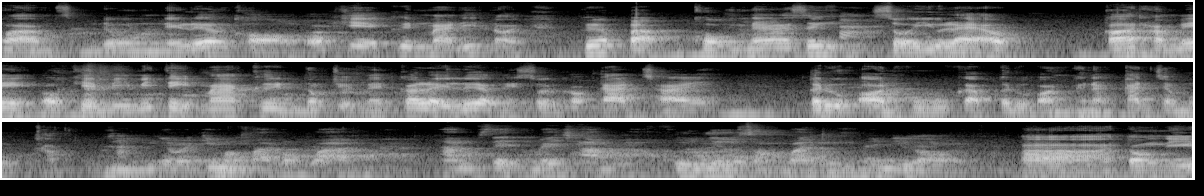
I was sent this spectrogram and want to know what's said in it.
ความสมดุลในเรื่องของโอเคขึ้นมานิดหน่อย เพื่อปรับโครงหน้าซึ่งค่ะสวยอยู่แล้ว ก็ทำให้โอเคมีมิติมากขึ้น ตรงจุดนั้นก็เลยเลือกในส่วนของการใช้ กระดูกอ่อนหูกับกระดูกอ่อนผนังกั้นจมูกครับเดี๋ยวเมื่อกี้หมอปลายบอกว่าทำเสร็จไม่ช้ำคือเร็วสองวันถึงไม่มีรอยอ่าตรงนี้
